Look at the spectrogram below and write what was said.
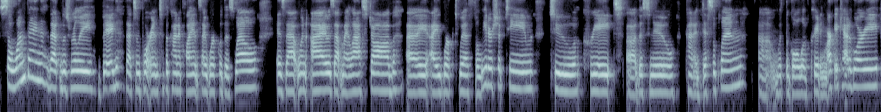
so, one thing that was really big that's important to the kind of clients I work with as well is that when I was at my last job, I, I worked with the leadership team to create uh, this new kind of discipline um, with the goal of creating market category.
